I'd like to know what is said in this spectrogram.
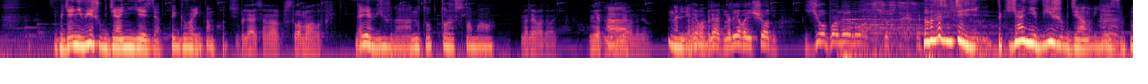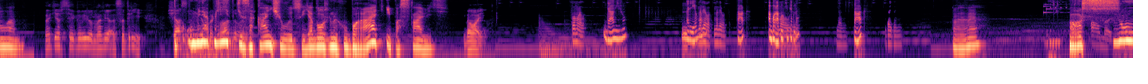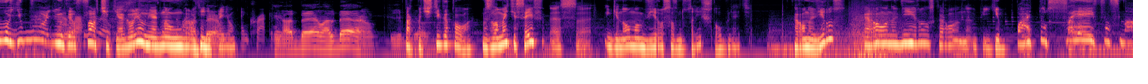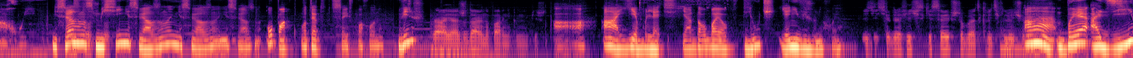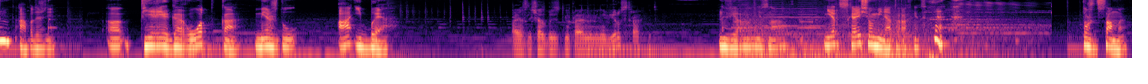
Типа, я не вижу, где они ездят. Ты говори там хоть. Блять, она сломала, блин. Да, я вижу, да, но тут тоже сломала. Налево давай. Нет, А, налево, налево. Налево. Налево, блядь, налево еще одну. Ёбаный рот, что ж ты? Да подожди, так я не вижу, где оно ездит. Ну ладно. Так я же тебе говорю, налево, смотри. Так Сейчас у меня плитки заканчиваются, я должен их убрать и поставить. Давай. Сломал. Да, вижу. Налево. Налево, налево. Так. Обратно теперь. Так. Давай, давай. Хорошо, ебать, красавчики. Я говорил, ни одного уровня не пройдем. Гадэм, гадэм. Так, почти готово. Взломайте сейф э, с э, геномом вируса внутри. Что, блядь? Коронавирус? Коронавирус, корона... Ебать, тут сейфов нахуй. Не связано с миссией, не связано, не связано, не связано. Опа, вот этот сейф, походу. Видишь? Да, я ожидаю, напарником не пишет. А, а, е, блять, я долбоёб. Ключ, я не вижу нихуя. Введите графический сейф, чтобы открыть ключ. А, Б1. А, подожди. А, перегородка между А и Б. А если сейчас будет неправильно, меня вирус трахнет? Наверное, не знаю. Нет, скорее всего, меня трахнет. То же самое.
